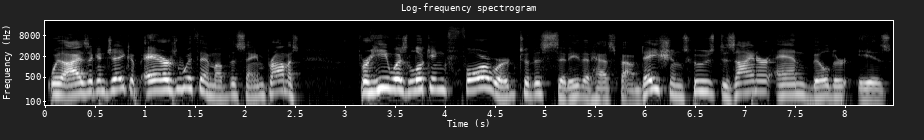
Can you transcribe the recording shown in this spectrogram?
with Isaac and Jacob, heirs with him of the same promise. For he was looking forward to the city that has foundations, whose designer and builder is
